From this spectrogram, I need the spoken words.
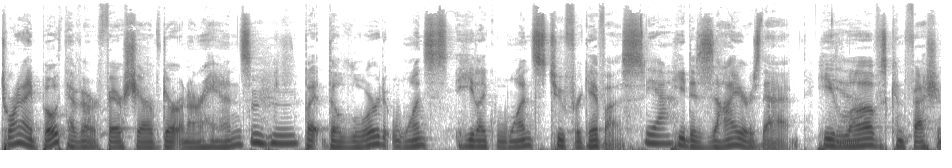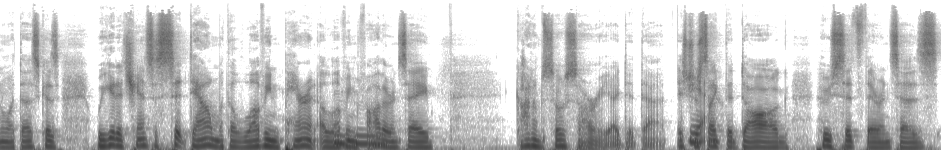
Tori and I both have our fair share of dirt on our hands Mm-hmm. but the lord wants he like wants to forgive us Yeah. he desires that he Yeah. loves confession with us because we get a chance to sit down with a loving parent a loving Mhm. father and say god i'm so sorry i did that it's just Yeah. like the dog who sits there and says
